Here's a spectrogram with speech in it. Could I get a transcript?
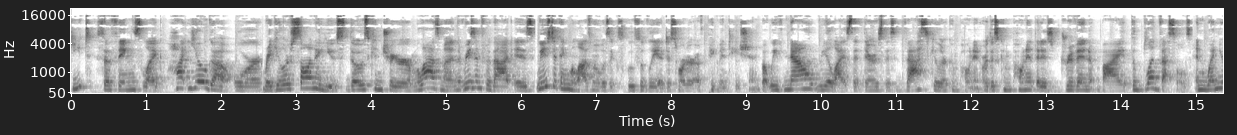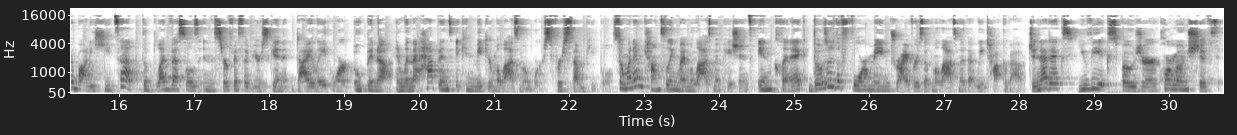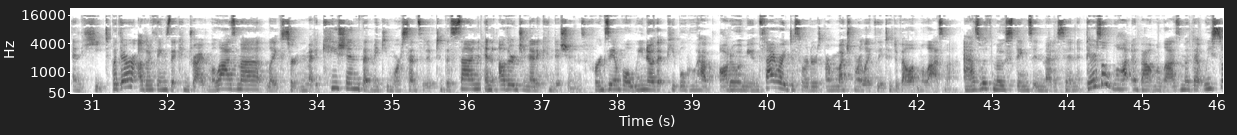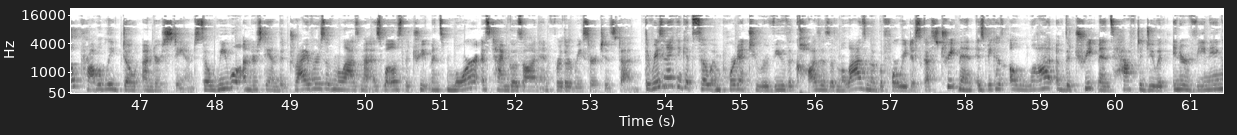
heat. So things like hot yoga or regular sauna use, those can trigger melasma. And the reason for that is we used to think melasma was exclusively a disorder of pigmentation, but we've now realized that there's this vascular component or this component that is driven by the blood vessels. And when your body heats up, the blood vessels in the surface of your skin dilate or open up. And when that happens, it can make your melasma worse for some people. So when I'm counseling my melasma patients in clinic, those are the four main drivers of melasma that we talk about. Genetics, UV exposure, hormone shifts, and heat. But there are other things that can drive melasma, like certain medications that make you more sensitive to the sun and other genetic conditions. For example, we know that people who have autoimmune thyroid disorders are much more likely to develop melasma. As with most things in medicine, there's a lot about melasma that we still probably don't understand. So we will understand the drivers of melasma as well as the treatments more as time goes on and further research is done. The reason I think it's so important to review the causes of melasma before we discuss treatment is because a lot of the treatments have to do with intervening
